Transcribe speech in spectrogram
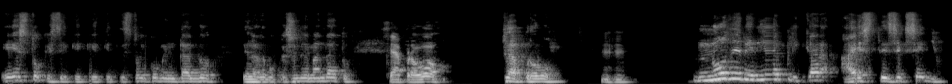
Esto que, se, que, te estoy comentando de la revocación de mandato. Se aprobó. Se aprobó. No debería aplicar a este sexenio.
